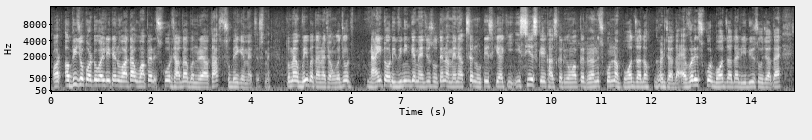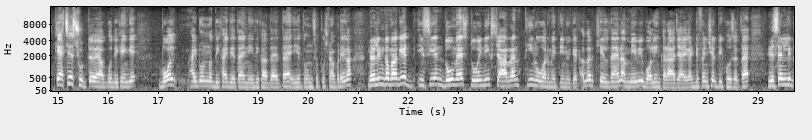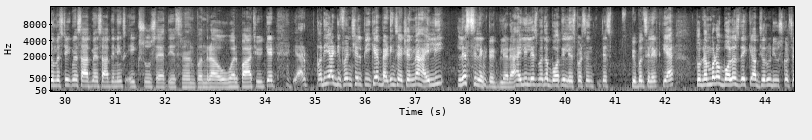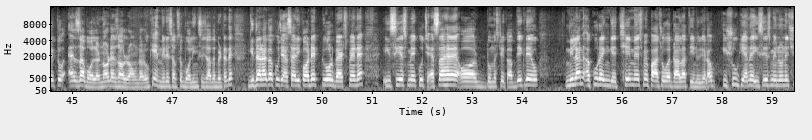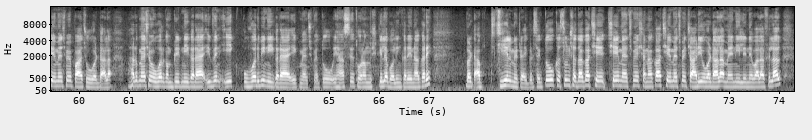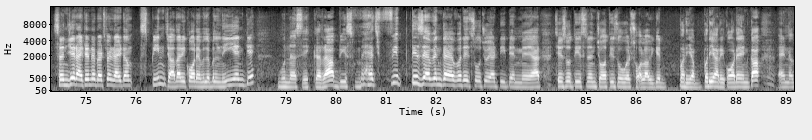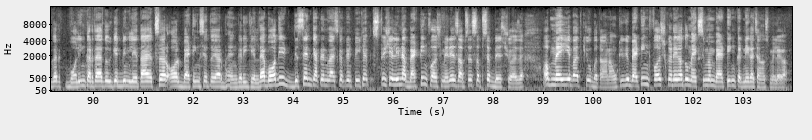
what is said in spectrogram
और अभी जो पोर्टुगल टी हुआ था, वहाँ पर स्कोर ज़्यादा बन रहा था सुबह के मैचेस में। तो मैं वही बताना चाहूँगा, जो नाइट और इवनिंग के मैचेस होते हैं ना, मैंने अक्सर नोटिस किया कि ई e के खास करके वहाँ पर रन स्कोर ना बहुत ज़्यादा, घट जाता है। एवरेज स्कोर बहुत ज़्यादा रिड्यूस हो जाता है। कैचेस छूटते हुए आपको दिखेंगे। बॉल आई डोंट नो दिखाई देता है, नहीं दिखाता रहता है ये तो उनसे पूछना पड़ेगा। नलिन कमागे ईसीएन दो मैच दो इनिंग्स चार रन तीन ओवर में तीन विकेट अगर खेलता है ना मे भी बॉलिंग कराया जाएगा डिफेंशियल पिक हो सकता है। रिसेंटली डोमेस्टिक में सात में सात इनिंग्स एक सौ सैंतीस रन पंद्रह ओवर पाँच विकेट यार, बढ़िया डिफेंशियल पिक है। बैटिंग सेक्शन में हाईली लेस सिलेक्टेड प्लेयर है। हाईली लेस मतलब बहुत ही लेस परसेंटेज पीपल सिलेक्ट किया है। तो नंबर ऑफ़ बॉलर्स देख के आप ज़रूर यूज़ कर सकते हो as a bowler not as all-rounder okay मेरे हिसाब से बॉलिंग से ज़्यादा बेटर है। गिदारा का कुछ ऐसा रिकॉर्ड है प्योर बैट्समैन है। ई e में कुछ ऐसा है और डोमेस्टिक आप देख रहे हो। मिलन अकुरेंगे छः मैच में पाँच ओवर डाला, तीन विकेट अब इशू किया ना ई e में इन्होंने छः मैच में पाँच ओवर डाला। हर मैच में ओवर कंप्लीट नहीं कराया इवन एक ओवर भी नहीं कराया एक मैच में। तो यहाँ से थोड़ा मुश्किल है बॉलिंग करे ना करे। बट अब जी में ट्राई कर सकते हो कसून शदा का छः छः मैच में शना का छः मैच में चार ही ओवर डाला, मैं नहीं लेने वाला फ़िलहाल। Sanjay right hander batsman right arm spin ज़्यादा रिकॉर्ड अवेलेबल नहीं है इनके। गुना से करा बीस मैच फिफ्टी सेवन का एवरेज सोचो यार टी टेन में यार छः सौ तीस रन, चौंतीस ओवर सोलह विकेट बढ़िया बढ़िया रिकॉर्ड है इनका। एंड अगर बॉलिंग करता है तो विकेट भी लेता है अक्सर और बैटिंग से तो यार भयंकर ही खेलता है। बहुत ही decent captain vice captain pick है। स्पेशली ना बैटिंग फ़र्स्ट मेरे हिसाब से सबसे बेस्ट चॉइस है। अब मैं ये बात क्यों बता रहा हूँ? क्योंकि बैटिंग फ़र्स्ट करेगा तो मैक्सिमम बैटिंग करने का चांस मिलेगा।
